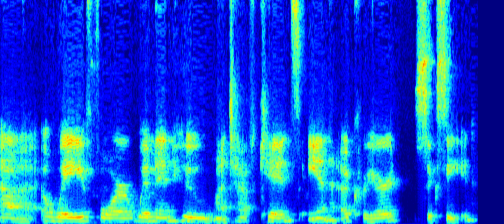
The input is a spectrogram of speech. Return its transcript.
uh, a way for women who want to have kids and a career succeed.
